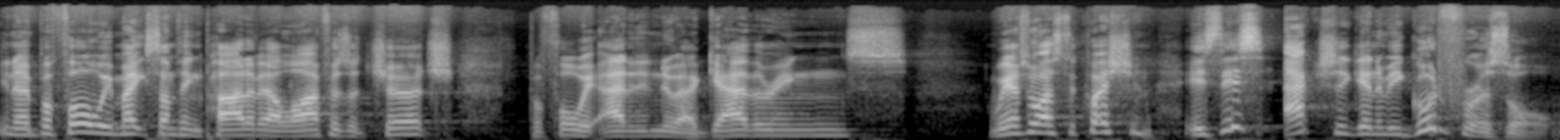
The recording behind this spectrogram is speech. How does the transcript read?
You know, before we make something part of our life as a church, before we add it into our gatherings, we have to ask the question is this actually going to be good for us all?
